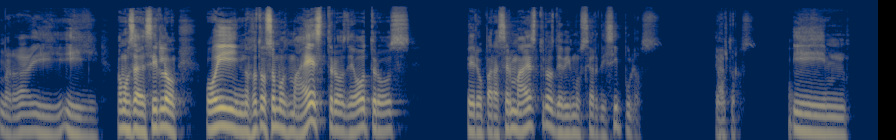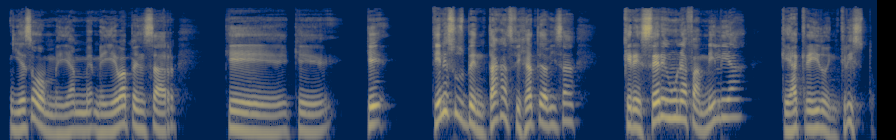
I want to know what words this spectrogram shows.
¿verdad? Y, y vamos a decirlo, hoy nosotros somos maestros de otros, pero para ser maestros debimos ser discípulos de otros. Y, y eso me, me lleva a pensar que, que, que tiene sus ventajas, fíjate, avisa, crecer en una familia que ha creído en Cristo.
